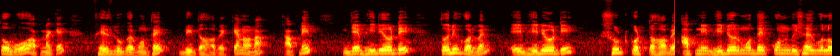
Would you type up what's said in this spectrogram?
তবুও আপনাকে ফেসবুকের মধ্যে দিতে হবে। কেননা, আপনি যে ভিডিওটি তৈরি করবেন, এই ভিডিওটি শ্যুট করতে হবে। আপনি ভিডিওর মধ্যে কোন বিষয়গুলো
